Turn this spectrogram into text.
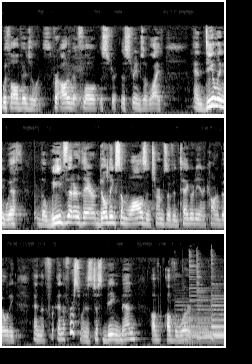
with all vigilance, for out of it flow the, the streams of life, and dealing with the weeds that are there, building some walls in terms of integrity and accountability. And the, and the first one is just being men of, of the Word.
